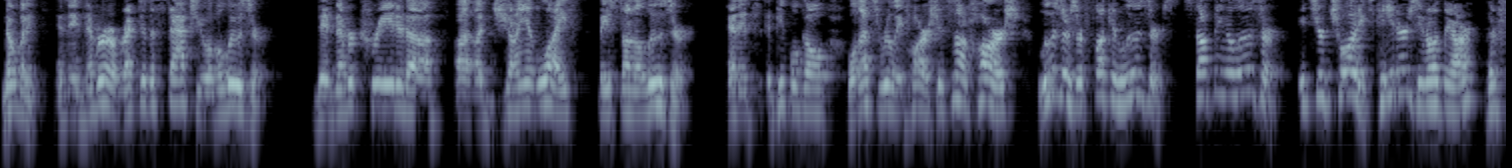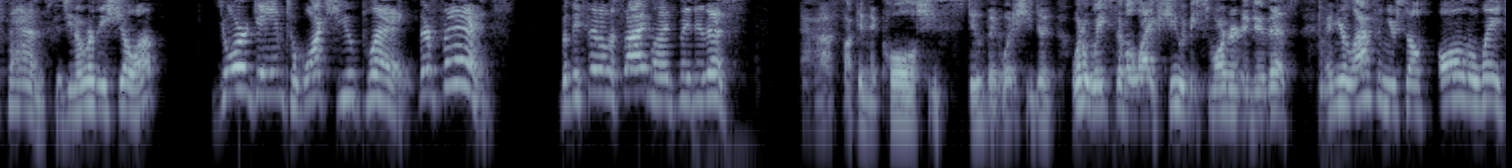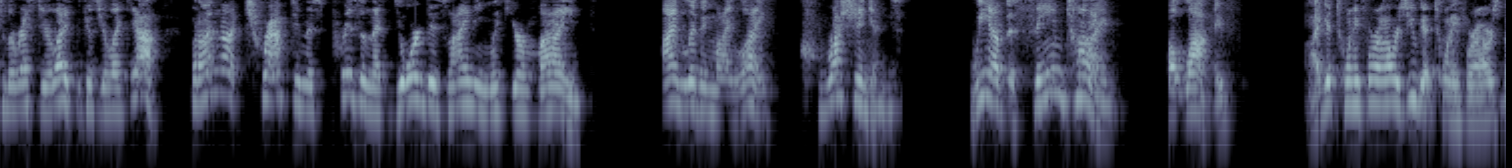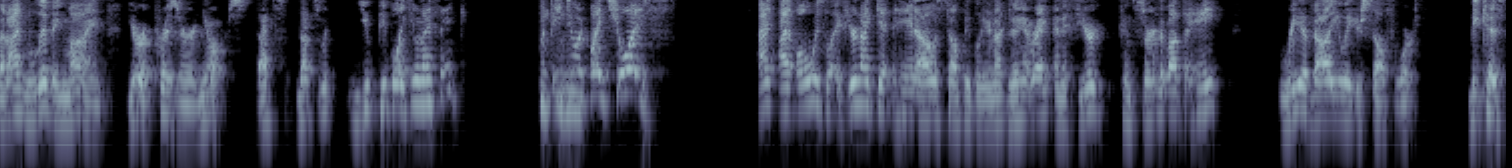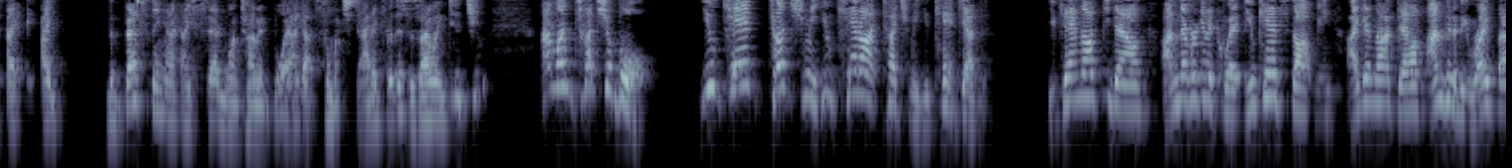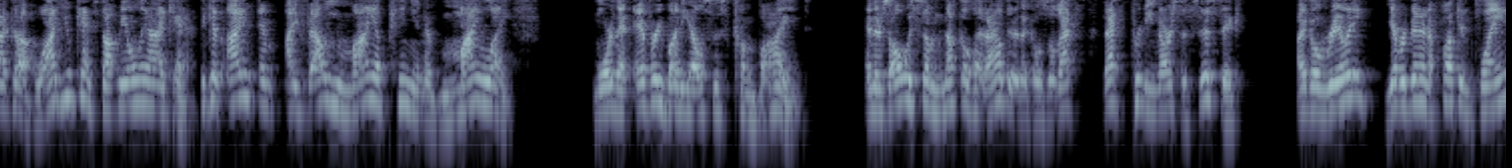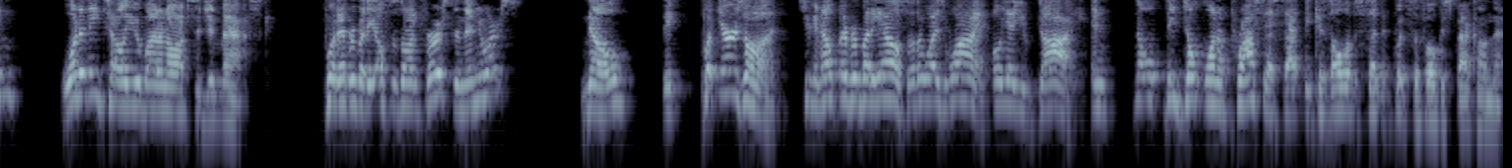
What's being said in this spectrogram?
nobody and they've never erected a statue of a loser they've never created a, a, a giant life based on a loser. And it's people go well that's really harsh. It's not harsh. Losers are fucking losers. Stop being a loser. It's your choice. Haters you know what they are? They're fans. Because you know where they show up? Your game to watch you play. They're fans. But they sit on the sidelines and they do this. Ah, fucking Nicole, she's stupid. What is she doing? What a waste of a life. She would be smarter to do this. And you're laughing yourself all the way to the rest of your life because you're like, yeah, but I'm not trapped in this prison that you're designing with your mind. I'm living my life crushing it. We have the same time alive. I get 24 hours, you get 24 hours, but I'm living mine. You're a prisoner in yours. That's that's what you people like you and I think but they do mm-hmm. it by choice. I, I always, if you're not getting hate, I always tell people you're not doing it right. And if you're concerned about the hate, reevaluate your self worth. Because I, I, the best thing I, I, said one time, and boy, I got so much static for this, is I went, dude, you, I'm untouchable. You can't touch me. You cannot touch me. You can't get me. You can't knock me down. I'm never going to quit. You can't stop me. I get knocked down. I'm going to be right back up. Why? You can't stop me. Only I can. Because I am, I value my opinion of my life more than everybody else's combined. And there's always some knucklehead out there that goes, well, that's, that's pretty narcissistic. I go, really? You ever been in a fucking plane? What do they tell you about an oxygen mask? Put everybody else's on first and then yours? No, they put yours on so you can help everybody else. Otherwise, why? Oh, yeah, you die. And no, they don't want to process that because all of a sudden it puts the focus back on them.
